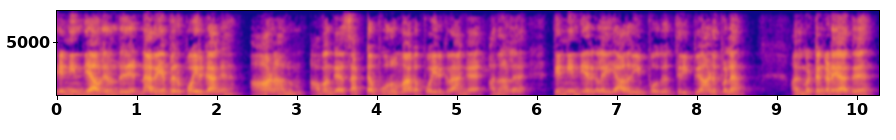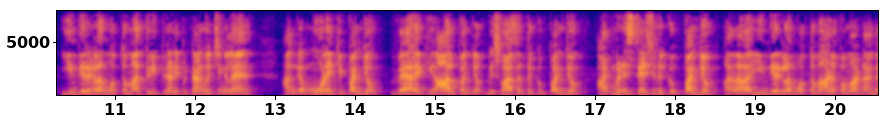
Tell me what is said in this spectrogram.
தென்னிந்தியாவிலிருந்து நிறைய பேர் போயிருக்காங்க. ஆனாலும் அவங்க சட்டப்பூர்வமாக போயிருக்கிறாங்க. அதனால் தென்னிந்தியர்களை யாரும் இப்போது திருப்பி அனுப்பலை. அது மட்டும் கிடையாது இந்தியர்களை மொத்தமாக திருப்பி அனுப்பிட்டாங்கன்னு வச்சுங்களேன். அங்கே மூளைக்கு பஞ்சம் வேலைக்கு ஆள் பஞ்சம் விசுவாசத்துக்கு பஞ்சம் அட்மினிஸ்ட்ரேஷனுக்கு பஞ்சம். அதனால் இந்தியர்களை மொத்தமாக அனுப்ப மாட்டாங்க.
